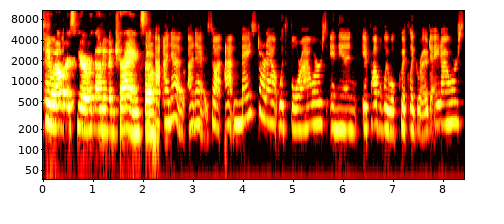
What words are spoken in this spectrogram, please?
two out with- hours here without even trying. So, I, I know, I know. So I, I may start out with four hours, and then it probably will quickly grow to eight hours.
